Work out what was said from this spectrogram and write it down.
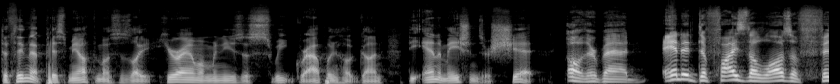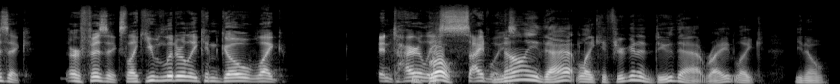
the thing that pissed me off the most is like here i am i'm gonna use a sweet grappling hook gun. The animations are shit. Oh, they're bad, and it defies the laws of physics or physics. Like you literally can go like entirely Bro, sideways. not only that like if you're gonna do that right? Like you know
